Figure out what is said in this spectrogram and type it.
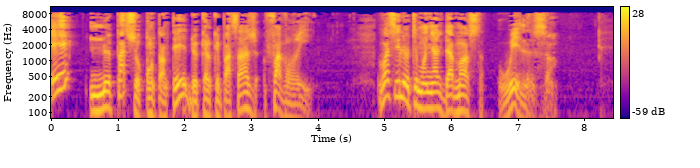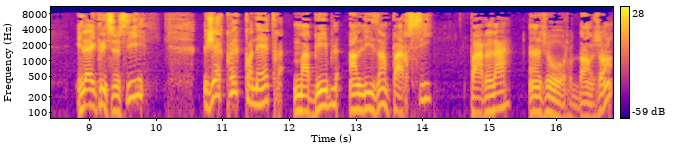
et ne pas se contenter de quelques passages favoris. Voici le témoignage d'Amos Wills. Il a écrit ceci. J'ai cru connaître ma Bible en lisant par-ci, par-là, un jour dans Jean,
